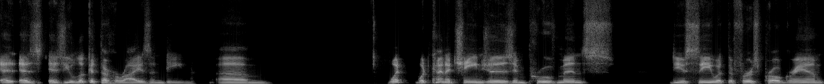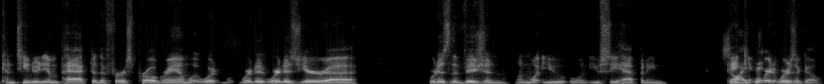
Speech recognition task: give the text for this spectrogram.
as as you look at the horizon, Dean, um, what what kind of changes, improvements do you see with the first program? Continued impact of the first program? Where where, where, do, where does your uh, where does the vision on what you what you see happening so I think, where, where does it go?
